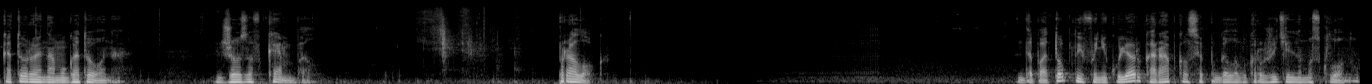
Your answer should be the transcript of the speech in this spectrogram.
которая нам уготована. Джозеф Кэмпбелл. Пролог. Допотопный фуникулер карабкался по головокружительному склону.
